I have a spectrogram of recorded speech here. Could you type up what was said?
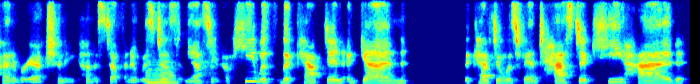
kind of reactiony kind of stuff, and it was Mhm. just nasty. Now, he was the captain again. The captain was fantastic. He had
